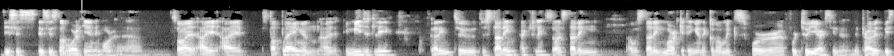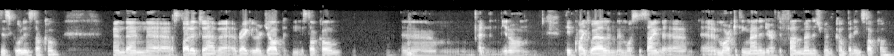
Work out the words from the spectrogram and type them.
this is this is not working anymore. Um, so I, I, I stopped playing and I immediately got into to studying actually. So I studying I was studying marketing and economics for uh, for two years in a, in a, private business school in Stockholm, and then uh, started to have a, a, regular job in Stockholm. Um, and you know, did quite well and, and was assigned a, a, marketing manager at the fund management company in Stockholm.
